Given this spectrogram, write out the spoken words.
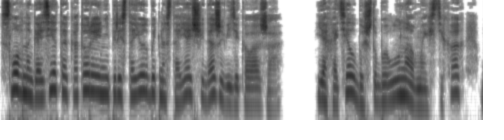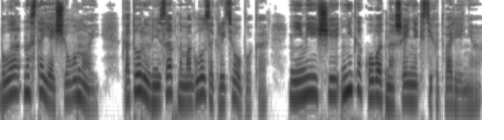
словно газета, которая не перестает быть настоящей даже в виде коллажа. Я хотел бы, чтобы луна в моих стихах была настоящей луной, которую внезапно могло закрыть облако, не имеющее никакого отношения к стихотворению.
